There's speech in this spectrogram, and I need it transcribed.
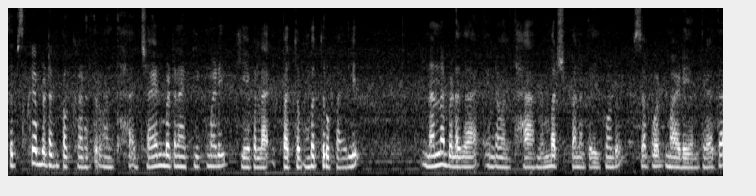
ಸಬ್ಸ್ಕ್ರೈಬ್ ಬಟನ್ ಪಕ್ಕ ಕಾಣುತ್ತಿರುವಂತಹ ಜಾಯಿನ್ ಬಟನ್ನ ಕ್ಲಿಕ್ ಮಾಡಿ, ಕೇವಲ ಇಪ್ಪತ್ತೊಂಬತ್ತು ರೂಪಾಯಿಲಿ ನನ್ನ ಬಳಗ ಎನ್ನುವಂತಹ ಮೆಂಬರ್ಶಿಪ್ಪನ್ನು ತೆಗೆದುಕೊಂಡು ಸಪೋರ್ಟ್ ಮಾಡಿ ಅಂತ ಹೇಳ್ತಾ,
